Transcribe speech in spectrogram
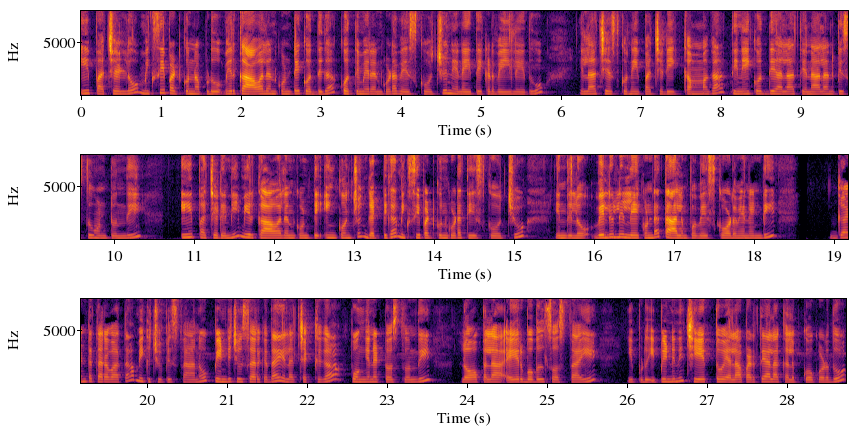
ఈ పచ్చడిలో మిక్సీ పట్టుకున్నప్పుడు మీరు కావాలనుకుంటే కొద్దిగా కొత్తిమీరని కూడా వేసుకోవచ్చు. నేనైతే ఇక్కడ వేయలేదు. ఇలా చేసుకునే ఈ పచ్చడి కమ్మగా తినే కొద్దీ అలా తినాలనిపిస్తూ ఉంటుంది. ఈ పచ్చడిని మీరు కావాలనుకుంటే ఇంకొంచెం గట్టిగా మిక్సీ పట్టుకుని కూడా తీసుకోవచ్చు. ఇందులో వెల్లుల్లి లేకుండా తాలింపు వేసుకోవడమేనండి. గంట తర్వాత మీకు చూపిస్తాను. పిండి చూసారు కదా ఇలా చక్కగా పొంగినట్టు వస్తుంది. లోపల ఎయిర్ బబుల్స్ వస్తాయి. ఇప్పుడు ఈ పిండిని చేత్తో ఎలా పడితే అలా కలుపుకోకూడదు.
